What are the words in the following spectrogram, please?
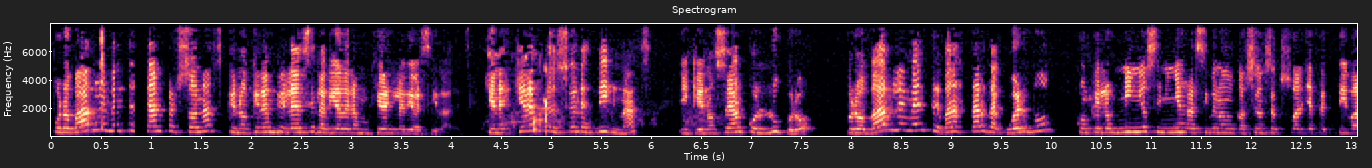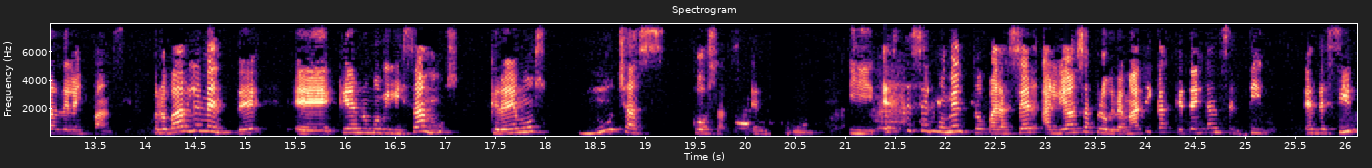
probablemente sean personas que no quieren violencia en la vida de las mujeres y las diversidades. Quienes quieren pensiones dignas y que no sean con lucro, probablemente van a estar de acuerdo con que los niños y niñas reciben educación sexual y afectiva de la infancia. Probablemente eh, quienes nos movilizamos creemos muchas cosas en común. Y este es el momento para hacer alianzas programáticas que tengan sentido, es decir,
